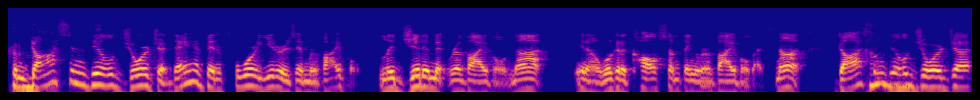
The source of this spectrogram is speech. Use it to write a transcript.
from Dawsonville, Georgia. They have been four years in revival, legitimate revival, not, you know, we're going to call something a revival. That's not. Dawsonville, wow. Georgia,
